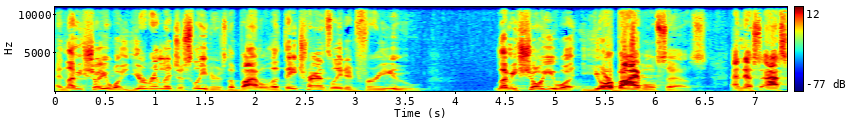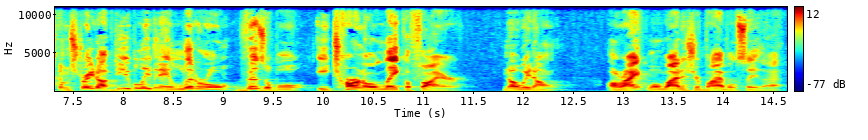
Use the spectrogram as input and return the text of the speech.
and let me show you what your religious leaders, the Bible that they translated for you, let me show you what your Bible says. And let's ask them straight up Do you believe in a literal, visible, eternal lake of fire? No, we don't. All right, well, why does your Bible say that?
